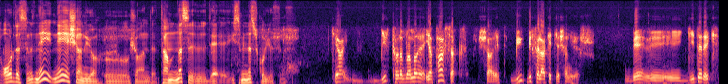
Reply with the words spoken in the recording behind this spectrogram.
oradasınız. Ne ne yaşanıyor e, şu anda? Tam nasıl de, ismini nasıl koyuyorsunuz? Yani bir tanımlama yaparsak şayet büyük bir felaket yaşanıyor. Ve e, giderek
